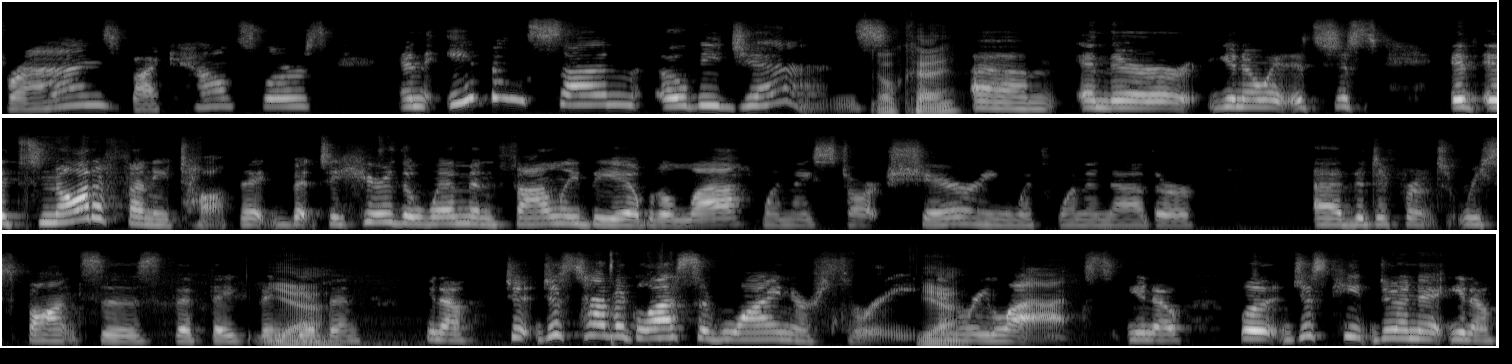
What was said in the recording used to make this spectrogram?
friends, by counselors, and even some OB-GYNs. Okay. Um, and they're, you know, it, it's just, it, it's not a funny topic, but to hear the women finally be able to laugh when they start sharing with one another uh, the different responses that they've been Yeah. given. You know, j- just have a glass of wine or three Yeah. and relax. You know, well, just keep doing it. You know,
